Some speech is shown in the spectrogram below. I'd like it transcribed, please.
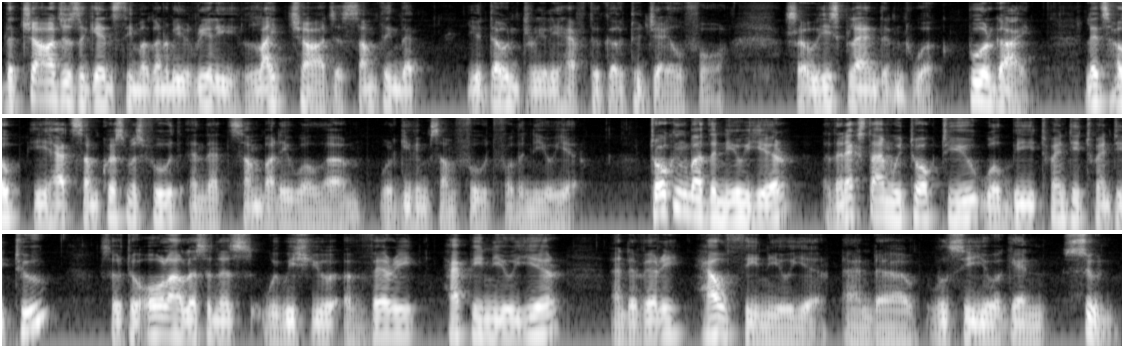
the charges against him are going to be really light charges, something that you don't really have to go to jail for. So his plan didn't work. Poor guy. Let's hope he had some Christmas food and that somebody will um, will give him some food for the new year. Talking about the new year, the next time we talk to you will be 2022. So, to all our listeners, we wish you a very happy new year and a very healthy new year. And uh, we'll see you again soon.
